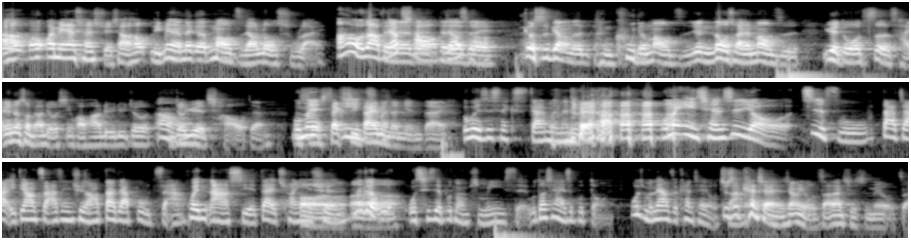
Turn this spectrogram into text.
然后外外面再穿学校，然后里面的那个帽子要露出来。哦，我知道，比较潮，比较潮，各式各样的很酷的帽子，就你露出来的帽子越多色彩，因为那时候比较流行花花绿绿，就、嗯、你就越潮这样。我们 sexy diamond 的年代，我也是 sexy diamond 的年代。啊，我们以前是有制服，大家一定要扎进去，然后大家不扎，会拿鞋带穿一圈。嗯、那个我、嗯、我其实也不懂什么意思，我到现在还是不懂，为什么那样子看起来有扎？就是看起来很像有扎，但其实没有扎。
